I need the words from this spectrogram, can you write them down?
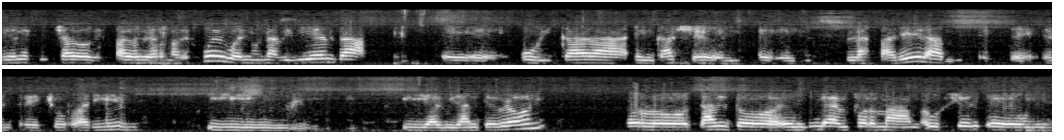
habían escuchado disparos de arma de fuego en una vivienda eh, ubicada en calle eh, Las Pareras, este, entre Churruarín y, Almirante Brón. Por lo tanto, envía en forma urgente un,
